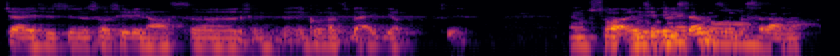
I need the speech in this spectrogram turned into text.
cioè, se, se- non so, si rilassa, se- è ancora sveglia. Sì. Eh, non so, alle volevo 7 di però- sembra strano.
